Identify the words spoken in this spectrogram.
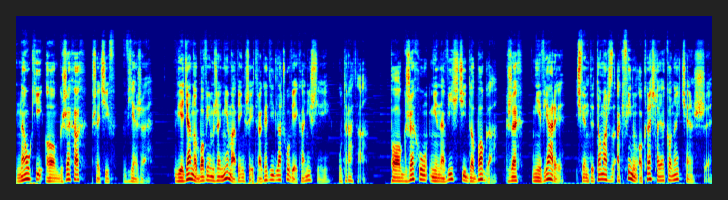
nauki o grzechach przeciw wierze. Wiedziano bowiem, że nie ma większej tragedii dla człowieka niż jej utrata. Po grzechu nienawiści do Boga, grzech niewiary święty Tomasz z Akwinu określa jako najcięższy,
